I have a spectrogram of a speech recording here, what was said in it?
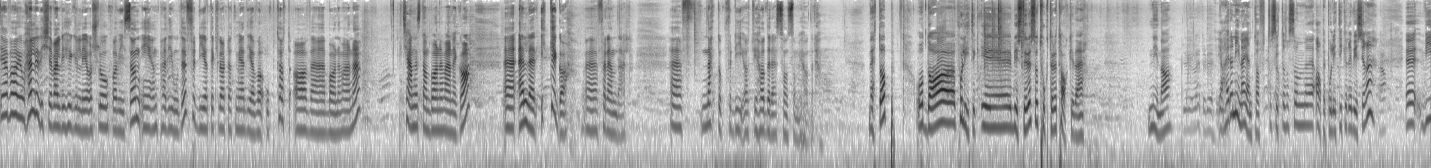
Det var jo heller ikke veldig hyggelig å slå opp avisene i en periode, fordi det er klart at media var opptatt av barnevernet tjenestene barnevernet ga, eh, eller ikke ga, eh, for en del. Eh, nettopp fordi at vi hadde det sånn som vi hadde det. Nettopp. Og da politik i bystyret, så tok dere tak i det. Nina, du, hva heter du? Ja, jeg heter Nina Jentoft og sitter som Ap-politiker i bystyret. Ja. Vi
